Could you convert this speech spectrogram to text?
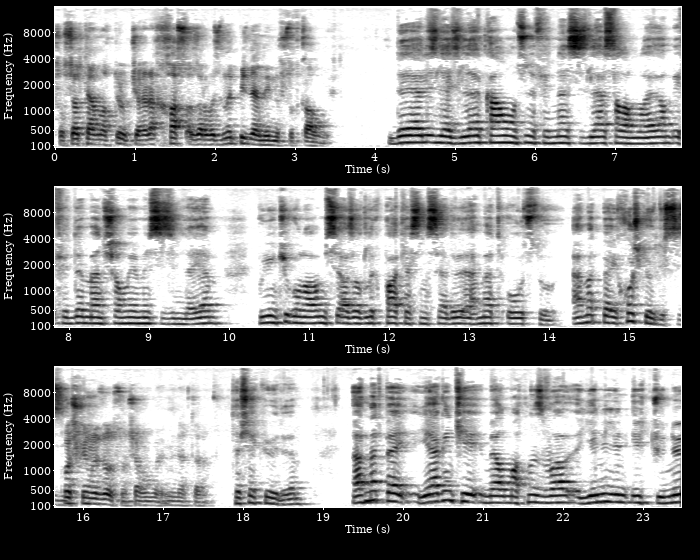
sosial təminatlı ölkələrə xas Azərbaycanda bir dənə institut qalmayıb. Dəyərli izləyicilər, Kanun 13 efirindən sizləri salamlayıram. Efirdə mən Şamiyəmin sizinləyəm. Bugünkü qonağım isə Azadlıq Partiyasının sədri Əhməd Oruçdur. Əhməd bəy, xoş gördük sizi. Xoş gününüz olsun Şamil bəy, minnətdaram. Təşəkkür edirəm. Əhməd bəy, yəqin ki, məlumatınız var. Yeni ilin ilk günü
